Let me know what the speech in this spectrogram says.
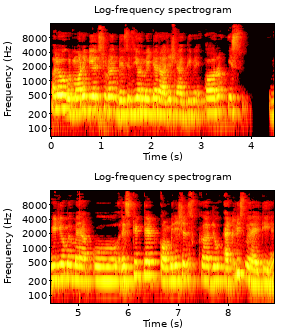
Hello good morning dear student this is your mentor Rajesh Nagdive और इस वीडियो में मैं आपको रिस्ट्रिक्टेड कॉम्बिनेशंस का जो एटलीस्ट वेराइटी है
